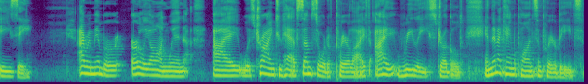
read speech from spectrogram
easy. I remember early on when I was trying to have some sort of prayer life, I really struggled. And then I came upon some prayer beads.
